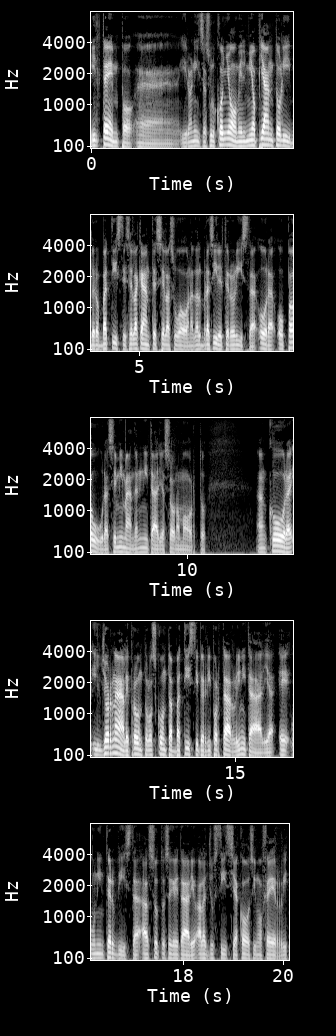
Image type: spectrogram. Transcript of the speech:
Il tempo eh, ironizza sul cognome, il mio pianto libero, Battisti se la canta e se la suona, dal Brasile terrorista, ora ho paura, se mi mandano in Italia sono morto. Ancora, il giornale, pronto lo sconto a Battisti per riportarlo in Italia, è un'intervista al sottosegretario alla giustizia Cosimo Ferri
